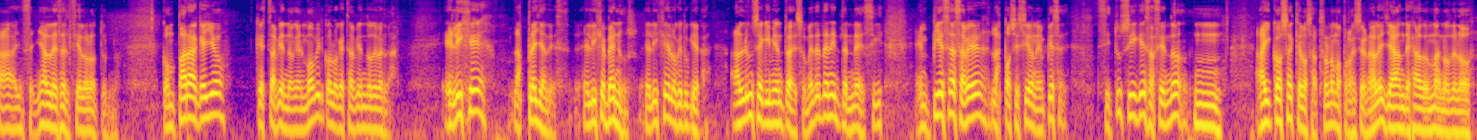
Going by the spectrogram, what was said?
a enseñarles el cielo nocturno. Compara aquello que estás viendo en el móvil con lo que estás viendo de verdad. Elige las Pléyades, elige Venus, elige lo que tú quieras hazle un seguimiento a eso, métete en internet, si empiezas a ver las posiciones, empieza, si tú sigues haciendo, mm, hay cosas que los astrónomos profesionales ya han dejado en manos de los,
